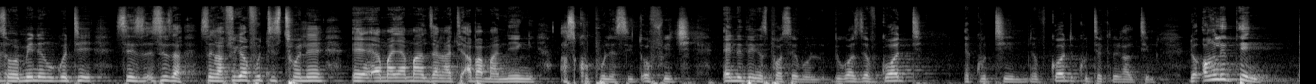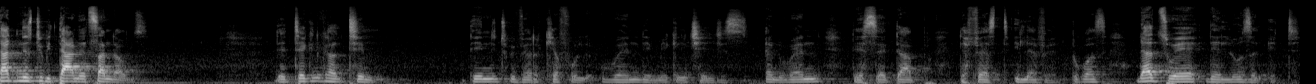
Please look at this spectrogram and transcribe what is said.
So meaning ukuthi siz- siza singafika futhi sithole eh, amanye amanzi angathi abamaningi asikhuphule seat of which anything is possible because they've got a good team. They've got a good technical team. The only thing that needs to be done at sundowns the technical team they need to be very careful when they're making changes and when they set up the first 11 because that's where they're losing it.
